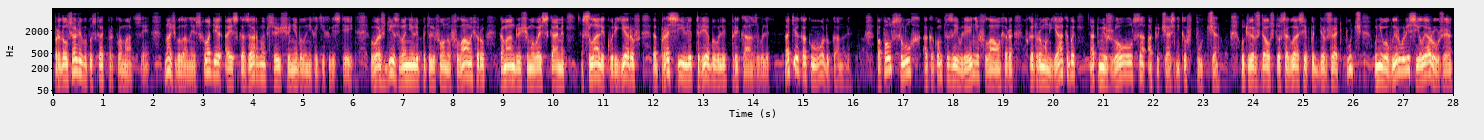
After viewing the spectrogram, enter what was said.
продолжали выпускать прокламации. Ночь была на исходе, а из казармы все еще не было никаких вестей. Вожди звонили по телефону Флаухеру, командующему войсками, слали курьеров, просили, требовали, приказывали. А те как в воду канули. Пополз слух о каком-то заявлении Флаухера, в котором он якобы отмежевывался от участников путча. Утверждал, что согласие поддержать путч у него вырвали силы оружия.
